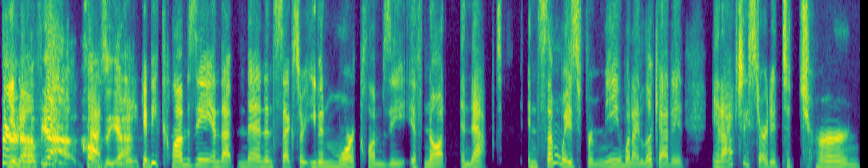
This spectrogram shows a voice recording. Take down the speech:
Fair you know, enough. yeah. Clumsy. Yeah. it can be clumsy, and that men and sex are even more clumsy, if not inept. In some ways, for me, when I look at it, it actually started to turn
